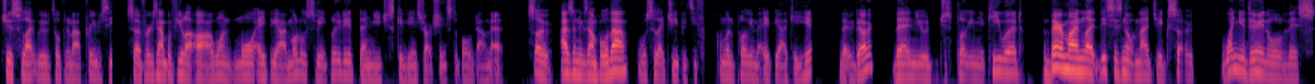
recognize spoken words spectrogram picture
just like we were talking about previously. So, for example, if you're like, oh, I want more API models to be included, then you just give the instructions to bolt down there. So, as an example of that, we'll select GPT-4. I'm going to plug in the API key here. There we go. Then you would just plug in your keyword. And bear in mind, like, this is not magic. So, when you're doing all of this,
